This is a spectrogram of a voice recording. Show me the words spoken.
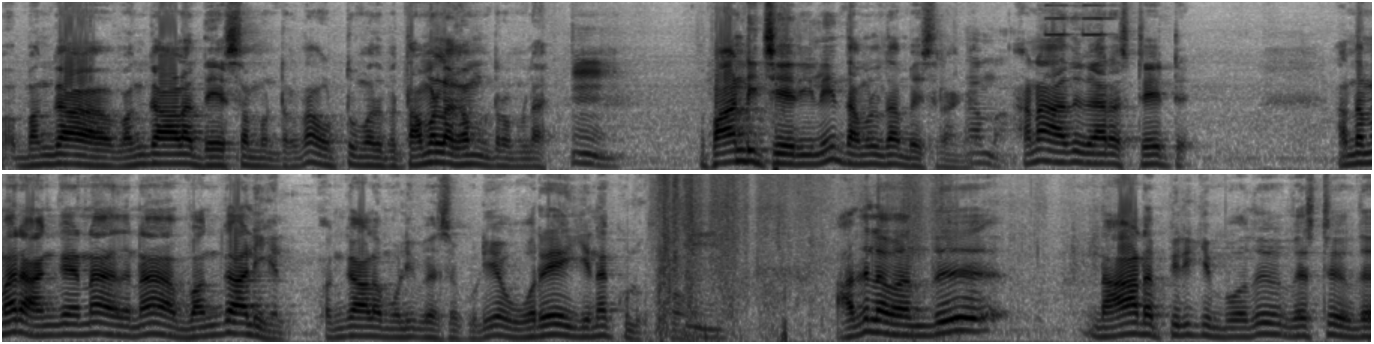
ப- வங்கா வங்காள தேசம்ன்றது தான் ஒட்டுமொத்த இப்போ தமிழகம்ன்றோம்ல. பாண்டிச்சேரியிலையும் தமிழ் தான் பேசுகிறாங்க. ஆனால் அது வேறு ஸ்டேட்டு. அந்த மாதிரி அங்கே என்ன ஆகுதுன்னா வங்காளிகள் வங்காள மொழி பேசக்கூடிய ஒரே இனக்குழு. அதில் வந்து நாடை பிரிக்கும்போது வெஸ்ட்டு இந்த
